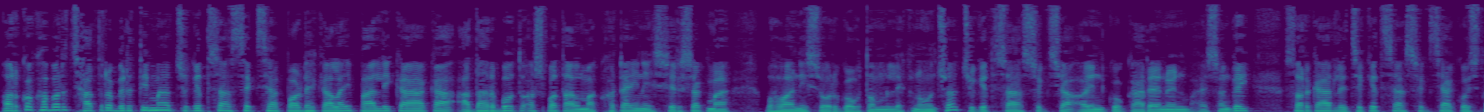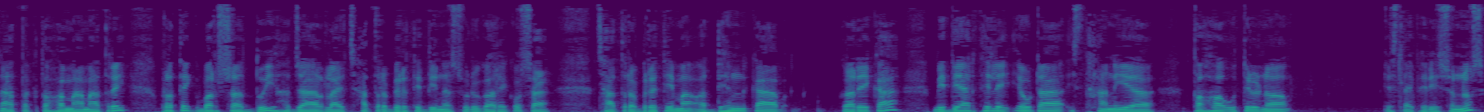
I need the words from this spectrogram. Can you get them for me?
अर्को खबर छात्रवृत्तिमा चिकित्सा शिक्षा पढेकालाई पालिकाका आधारभूत अस्पतालमा खटाइने शीर्षकमा भवानीश्वर गौतम लेख्नुहुन्छ। चिकित्सा शिक्षा ऐनको कार्यान्वयन भएसँगै सरकारले चिकित्सा शिक्षाको स्नातक तहमा मात्रै प्रत्येक वर्ष दुई हजारलाई छात्रवृत्ति दिन शुरू गरेको छ। छात्रवृत्तिमा अध्ययनका गरेका विद्यार्थीले एउटा स्थानीय तह उत्तीर्ण यसलाई फेरि सुन्नुहोस्।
